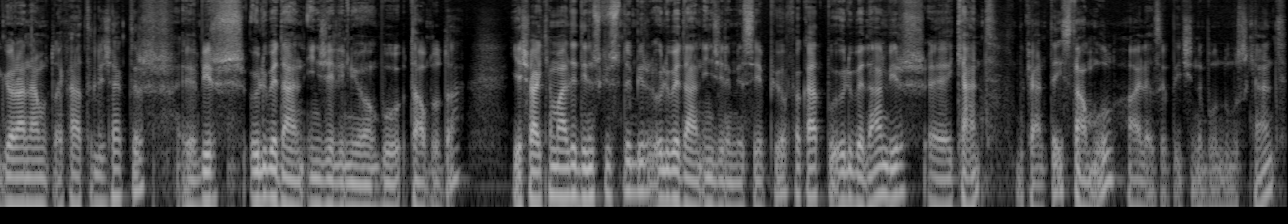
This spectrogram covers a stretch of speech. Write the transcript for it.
görenler mutlaka hatırlayacaktır. E, bir ölü beden inceleniyor bu tabloda. Yaşar Kemal de Deniz Küsü'nde bir ölü beden incelemesi yapıyor. Fakat bu ölü beden bir e, kent. Bu kentte İstanbul, hali hazırda içinde bulunduğumuz kent.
